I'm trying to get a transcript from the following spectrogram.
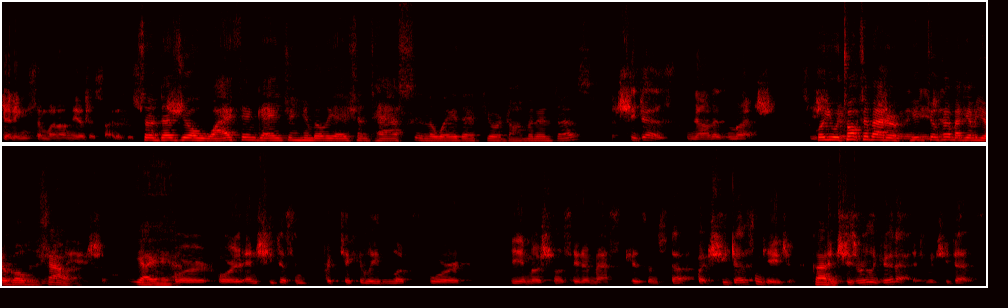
getting someone on the other side of the So, slash. does your wife engage in humiliation tasks in the way that your dominant does? She does not as much. She- Well, she you wouldn't- talked about her- wouldn't you engage talked about giving you a golden shower. Yeah, yeah, yeah. or or and she doesn't particularly look for the emotional sadomasochism stuff, but she does engage in it, Got and it. she's really good at it when she does.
